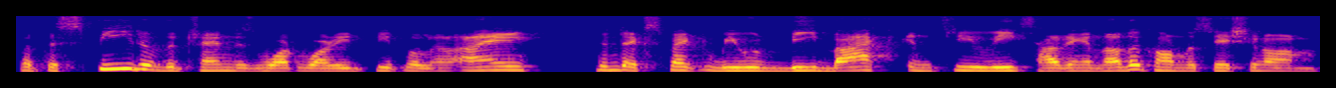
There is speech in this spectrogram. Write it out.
but the speed of the trend is what worried people. And I didn't expect we would be back in three weeks having another conversation on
